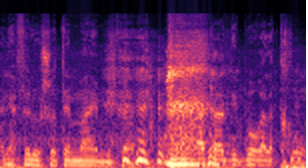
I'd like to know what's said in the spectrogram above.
אני אפילו שותה מים לקראת הדיבור על התחום.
